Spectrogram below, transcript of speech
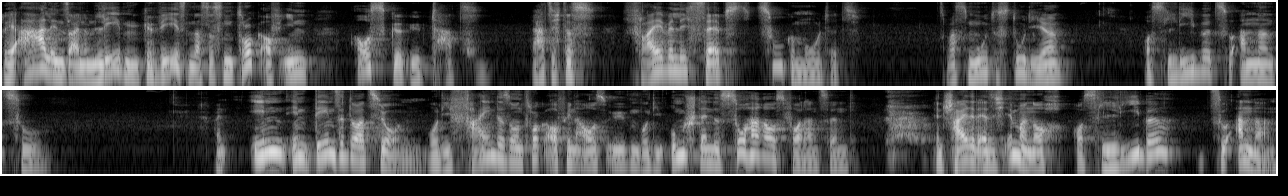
real in seinem Leben gewesen, dass es einen Druck auf ihn ausgeübt hat. Er hat sich das freiwillig selbst zugemutet. Was mutest du dir aus Liebe zu anderen zu? In, in den Situationen, wo die Feinde so einen Druck auf ihn ausüben, wo die Umstände so herausfordernd sind, entscheidet er sich immer noch aus Liebe zu anderen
